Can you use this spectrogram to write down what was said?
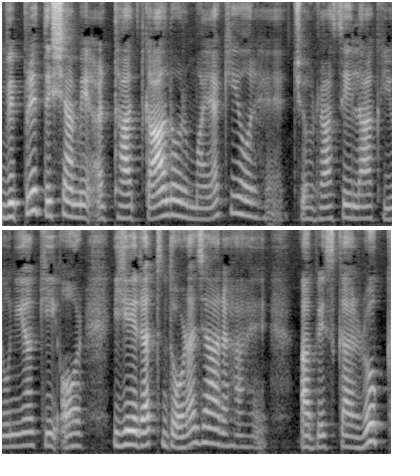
विपरीत दिशा में अर्थात काल और माया की ओर है। चौरासी लाख योनिया की ओर ये रथ दौड़ा जा रहा है। अब इसका रुख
